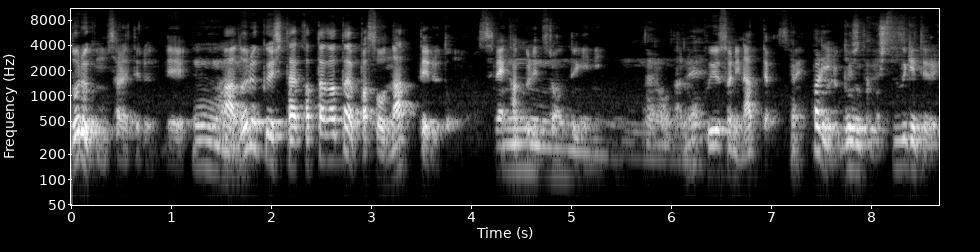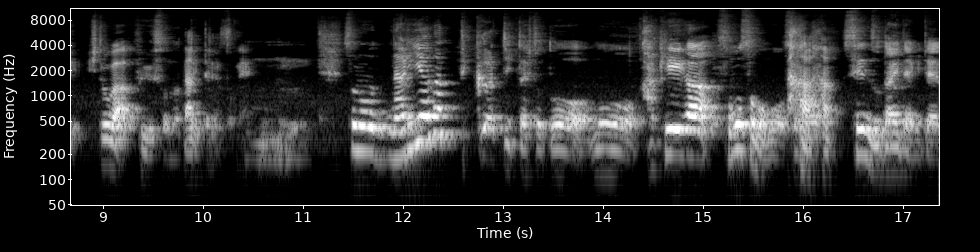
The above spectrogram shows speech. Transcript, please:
努力もされてるんで、うんまあ努力した方々はやっぱそうなってると思いますね、確率論的に。。うんなるほどね。富裕層になってますね。やっぱり努力し続けてる人が富裕層にななっているとってますね。うんその、成り上がってグーっていった人と、もう、家計が、そもそももう、先祖代々みたい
